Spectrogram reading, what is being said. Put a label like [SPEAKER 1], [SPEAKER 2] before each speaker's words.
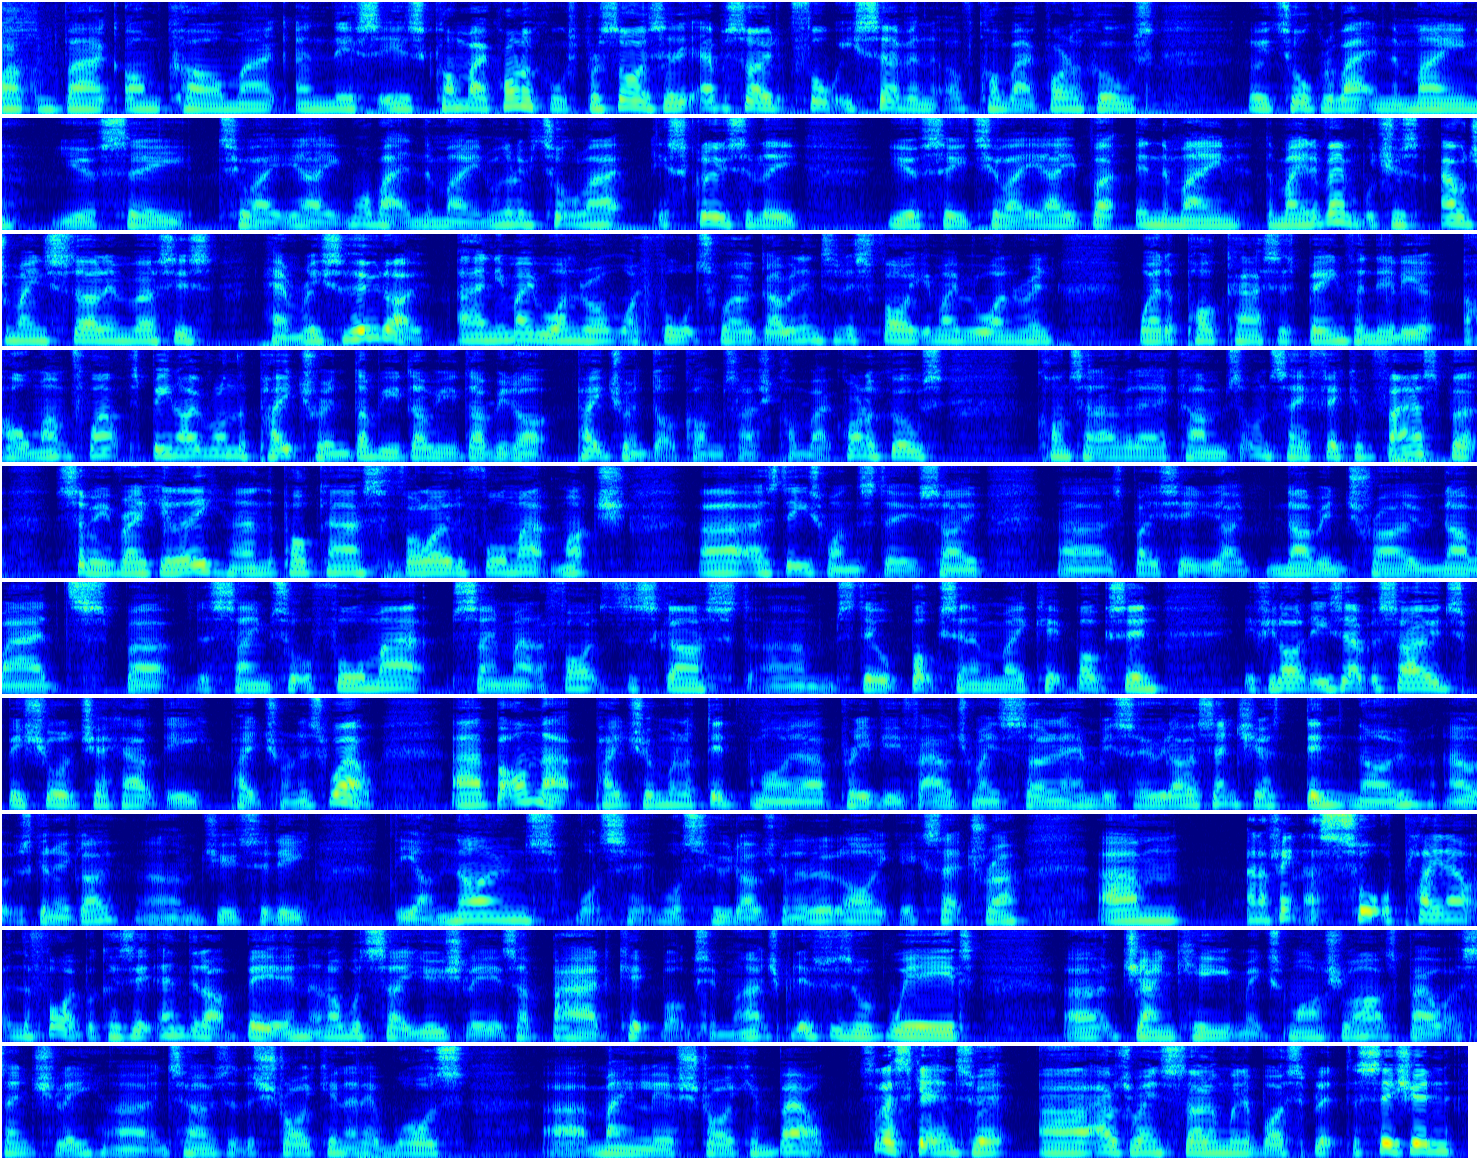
[SPEAKER 1] Welcome back, I'm Carl Mack, and this is Combat Chronicles, precisely episode 47 of Combat Chronicles. We're talking about in the main UFC 288. What about in the main? We're going to be talking about exclusively UFC 288, but in the main, the main event, which was Aljamain Sterling versus Henry Cejudo. And you may be wondering what my thoughts were going into this fight. You may be wondering where the podcast has been for nearly a, a whole month. Well, it's been over on the Patreon, www.patreon.com slash Combat Chronicles content over there comes, I wouldn't say thick and fast, but semi regularly, and the podcasts follow the format much uh, as these ones do. So uh, it's basically you know, no intro, no ads, but the same sort of format, same amount of fights discussed, um, still boxing, MMA, kickboxing. If you like these episodes, be sure to check out the Patreon as well. Uh, but on that Patreon, when I did my uh, preview for Aljamain Sterling and Henry Cejudo, essentially I didn't know how it was going to go um, due to the the unknowns, what's it, what's Cejudo was going to look like, etc. Um, and I think that sort of played out in the fight because it ended up being, and I would say usually it's a bad kickboxing match, but this was a weird, uh, janky mixed martial arts bout essentially uh, in terms of the striking, and it was uh, mainly a striking bout. So let's get into it. Uh, Aljamain Sterling winner by split decision.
